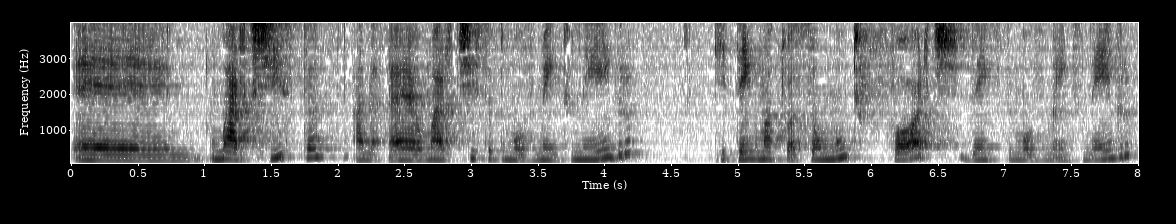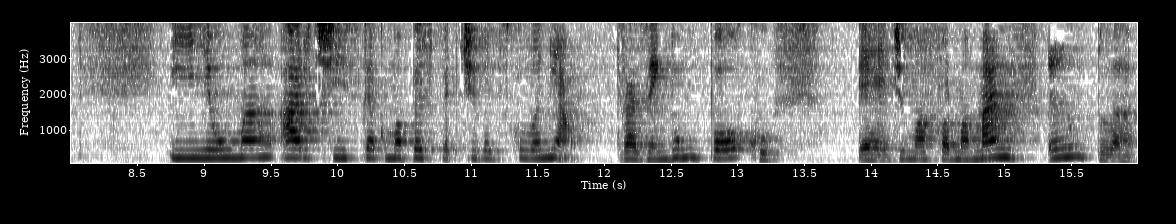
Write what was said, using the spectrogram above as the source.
é uma artista, é uma artista do movimento negro, que tem uma atuação muito forte dentro do movimento negro, e uma artista com uma perspectiva descolonial, trazendo um pouco é, de uma forma mais ampla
